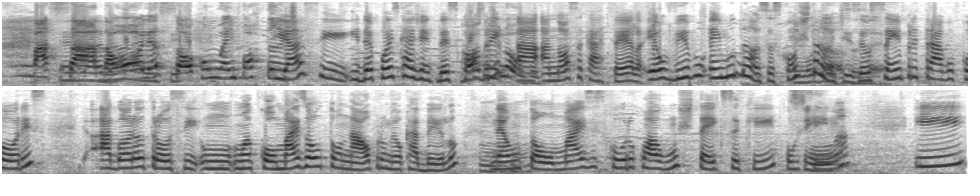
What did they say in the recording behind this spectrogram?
Passada, Exatamente. olha só como é importante. E assim, e depois que a gente descobre de a, a, nossa cartela, eu vivo em mudanças constantes. Em mudanças, eu é. sempre trago cores Agora eu trouxe um, uma cor mais outonal para o meu cabelo, uhum. né? Um tom mais escuro com alguns takes aqui por Sim. cima. E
